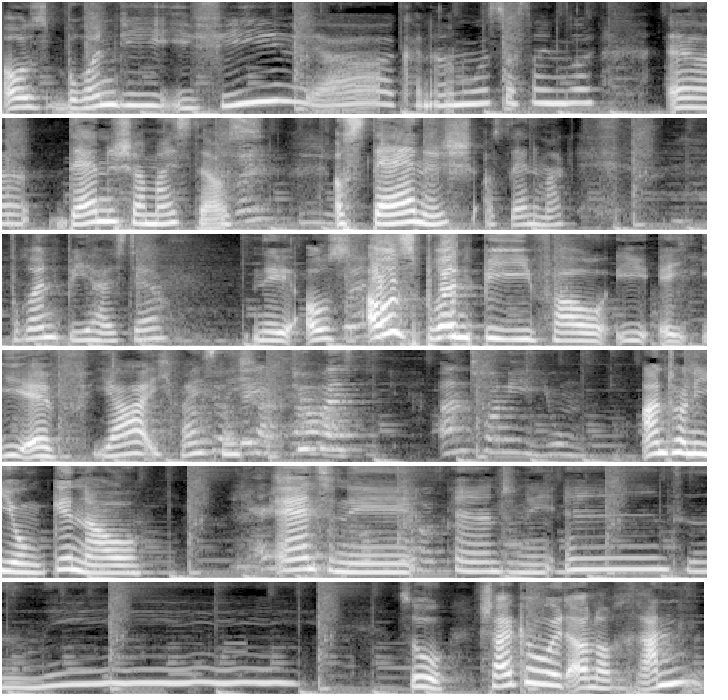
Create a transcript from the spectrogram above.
aus Brøndby Ifi, ja, keine Ahnung, was das sein soll. Äh, dänischer Meister aus, aus Dänisch, aus Dänemark. Brøndby heißt der. Nee, aus, aus Brøndby IV, I, äh, IF. Ja, ich weiß nicht. Der Typ heißt Anthony Jung. Anthony Jung, genau. Anthony, Anthony, Anthony. So, Schalke holt auch noch Ran,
